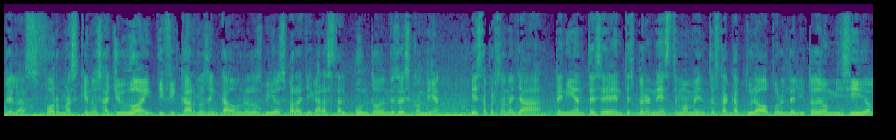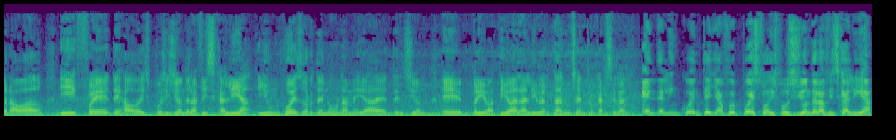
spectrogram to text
de las formas que nos ayudó a identificarlos en cada uno de los videos para llegar hasta el punto donde se escondían. Y esta persona ya tenía antecedentes, pero en este momento está capturado por el delito de homicidio agravado y fue dejado a disposición de la fiscalía y un juez ordenó una medida de detención eh, privativa de la libertad en un centro carcelario. El delincuente ya fue puesto a disposición de la fiscalía,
